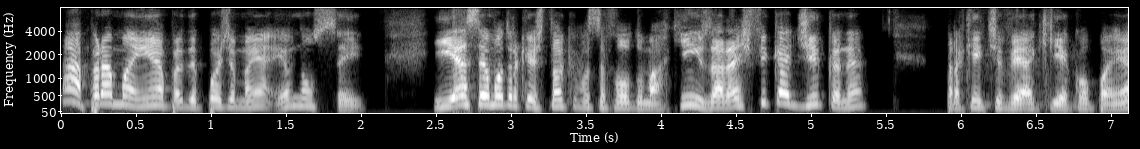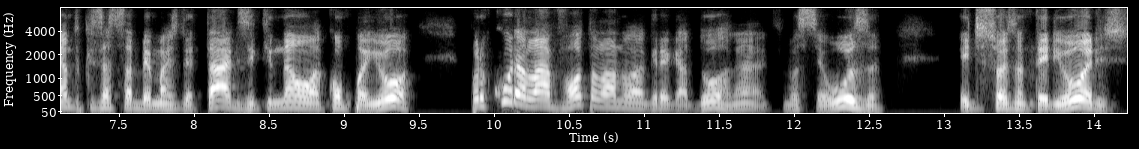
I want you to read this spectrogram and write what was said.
Ah, para amanhã, para depois de amanhã, eu não sei. E essa é uma outra questão que você falou do Marquinhos. Aliás, fica a dica, né? Para quem estiver aqui acompanhando, quiser saber mais detalhes e que não acompanhou, procura lá, volta lá no agregador né, que você usa, edições anteriores.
